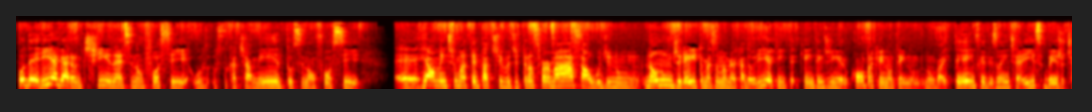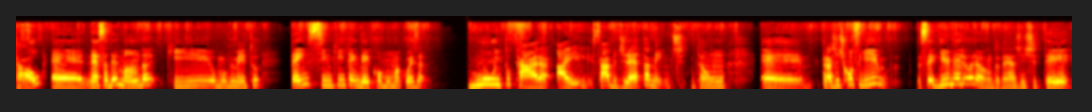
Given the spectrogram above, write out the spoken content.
poderia garantir, né, se não fosse o, o sucateamento, se não fosse é, realmente uma tentativa de transformar a saúde num, não num direito, mas numa mercadoria. Quem, te, quem tem dinheiro compra, quem não tem não, não vai ter. Infelizmente é isso. Beijo, tchau. É, nessa demanda que o movimento tem sim que entender como uma coisa muito cara a ele, sabe? Diretamente. Então, é, para a gente conseguir seguir melhorando, né? A gente ter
